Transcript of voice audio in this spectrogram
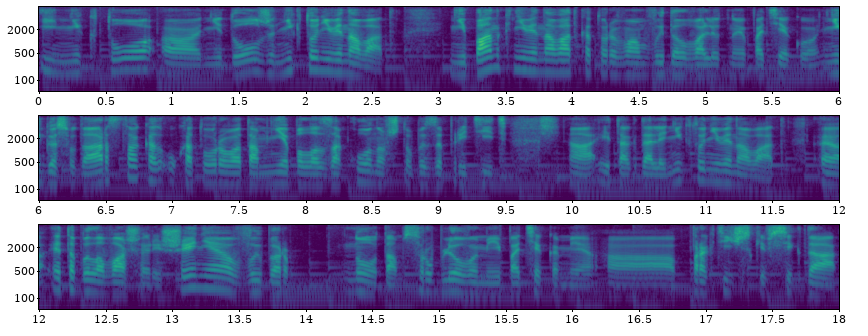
и никто а, не должен, никто не виноват. Ни банк не виноват, который вам выдал валютную ипотеку, ни государство, у которого там не было законов, чтобы запретить и так далее. Никто не виноват. Э, это было ваше решение, выбор ну, там, с рублевыми ипотеками практически всегда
